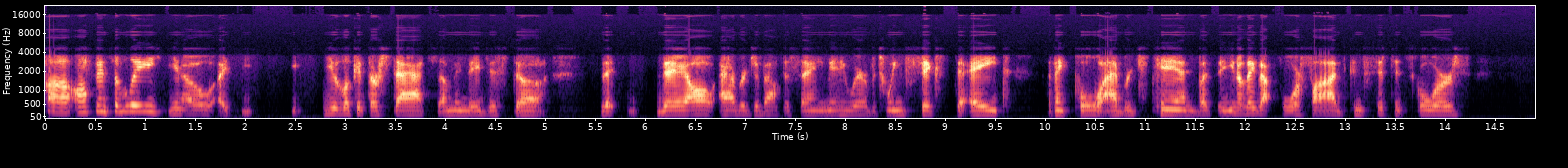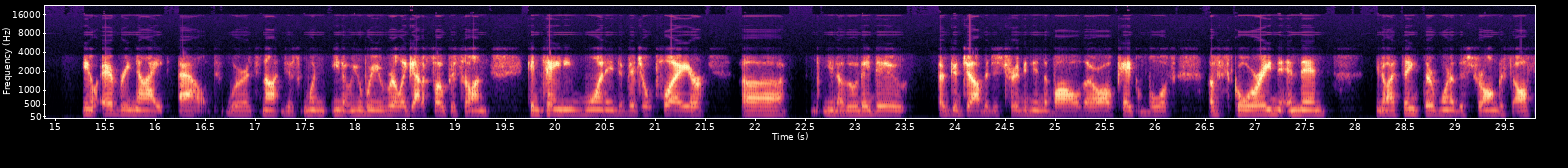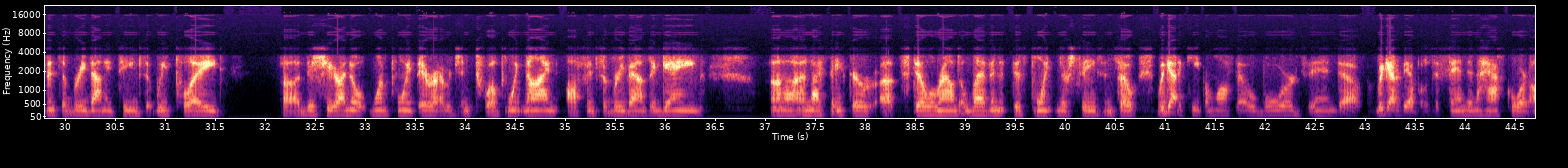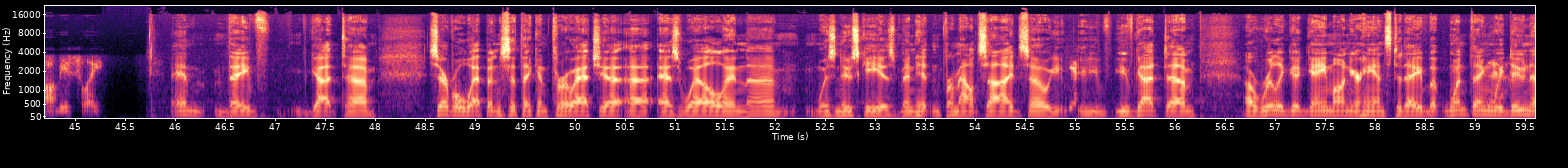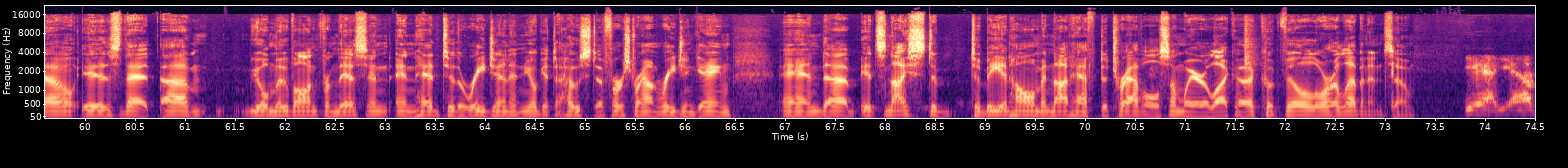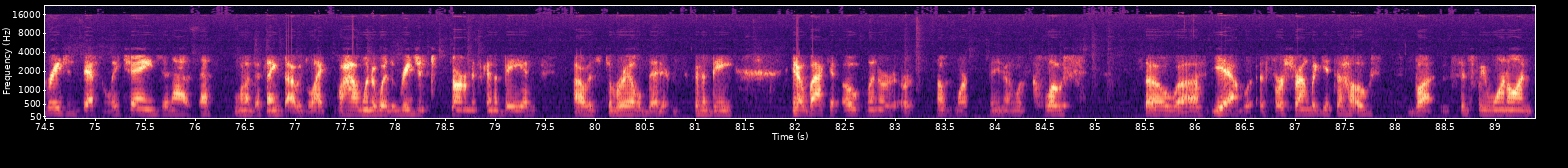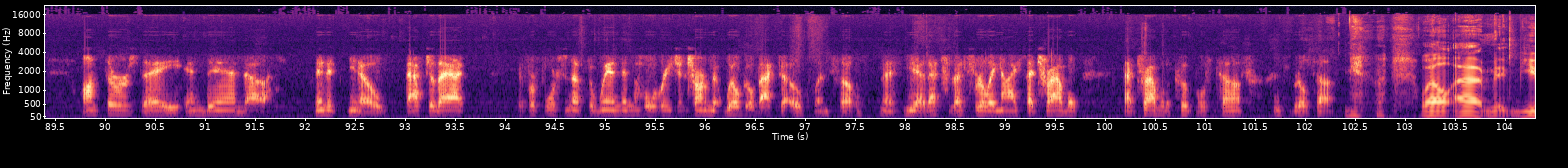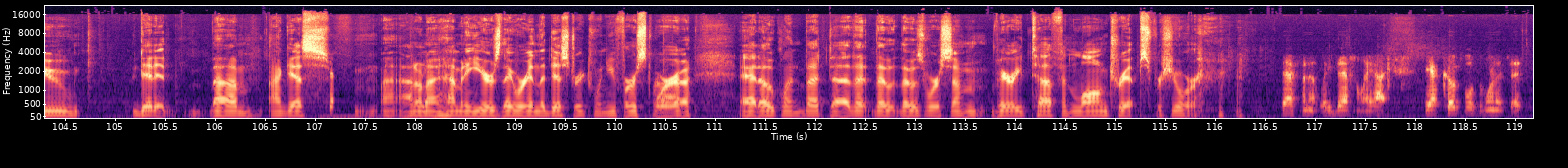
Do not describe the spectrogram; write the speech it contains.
uh, offensively, you know, I, you look at their stats. I mean, they just uh, they they all average about the same, anywhere between six to eight. I think Poole averaged ten, but you know they've got four or five consistent scores you know, every night out where it's not just when, you know, where you really got to focus on containing one individual player you know, they do a good job of distributing the ball. They're all capable of, of scoring. And then, you know, I think they're one of the strongest offensive rebounding teams that we've played uh, this year. I know at one point they were averaging 12.9 offensive rebounds a game. Uh, and I think they're uh, still around 11 at this point in their season. So we got to keep them off the O boards, and uh, we got to be able to defend in the half court, obviously. And they've got um, several weapons that they can throw at you uh, as well. And uh, Wisniewski has been hitting from outside, so you, have you've, you've got um, a really good game on your hands today. But one thing yeah. we do know is that um, you'll move on from this and, and head to the region, and you'll get to host a first round region game. And uh, it's nice to to be at home and not have to travel somewhere like a Cookeville or a Lebanon. So. Yeah, yeah, our region's definitely changed, and I, that's one of the things I was like, wow, I wonder where the region tournament's going to be, and I was thrilled that it was going to be, you know, back at Oakland or, or somewhere, you know, close. So uh, yeah, first round we get to host, but since we won on on Thursday, and then uh, then it, you know, after that, if we're fortunate enough to win, then the whole region tournament will go back to Oakland. So that, yeah, that's that's really nice. That travel, that travel to Cookeville's tough. It's real tough. Yeah. Well, uh, you did it. Um, I guess I don't know how many years they were in the district when you first were uh, at Oakland, but uh, that th- those were some very tough and long trips for sure. definitely, definitely. I, yeah, Cookeville's the one that's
